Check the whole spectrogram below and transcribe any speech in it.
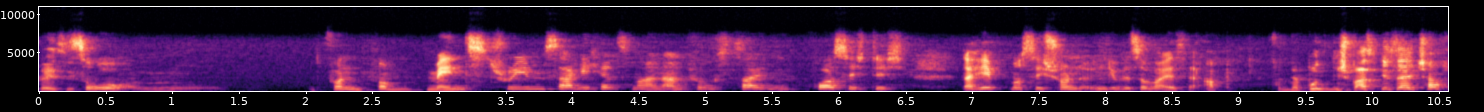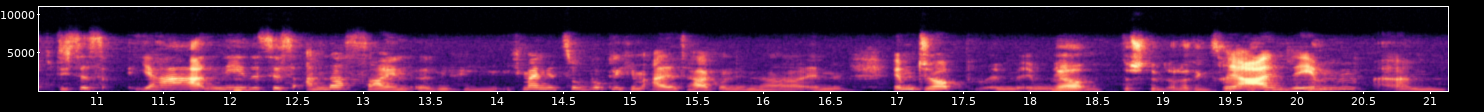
basic. So von, vom Mainstream, sage ich jetzt mal in Anführungszeichen, vorsichtig. Da hebt man sich schon in gewisser Weise ab. Von der bunten Spaßgesellschaft? Dieses, ja, nee, dieses Anderssein irgendwie. Ich meine jetzt so wirklich im Alltag und in der, im, im Job, im, im, Ja, das stimmt allerdings. realen Ja. Leben. Ähm,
